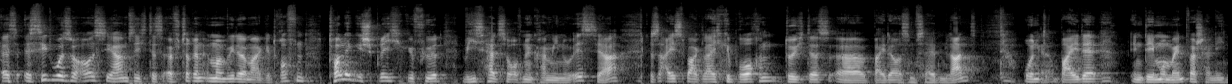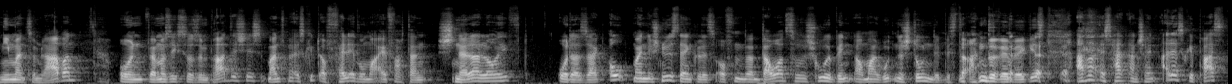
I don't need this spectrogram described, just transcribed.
es, es sieht wohl so aus, sie haben sich des Öfteren immer wieder mal getroffen, tolle Gespräche geführt, wie es halt so auf einem Camino ist, ja. Das Eis war gleich gebrochen durch das, äh, beide aus demselben Land und Genau. beide in dem Moment wahrscheinlich niemand zum Labern. Und wenn man sich so sympathisch ist, manchmal, es gibt auch Fälle, wo man einfach dann schneller läuft oder sagt, oh, meine Schnürsenkel ist offen, dann dauert so Schuhe binden auch mal gut eine Stunde, bis der andere weg ist. Aber es hat anscheinend alles gepasst.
